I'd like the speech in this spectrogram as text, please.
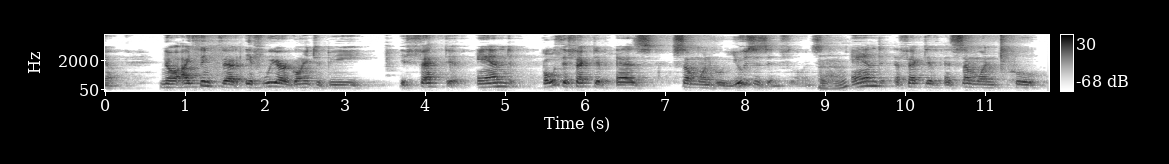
Yeah. No, I think that if we are going to be effective and both effective as someone who uses influence mm-hmm. and effective as someone who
